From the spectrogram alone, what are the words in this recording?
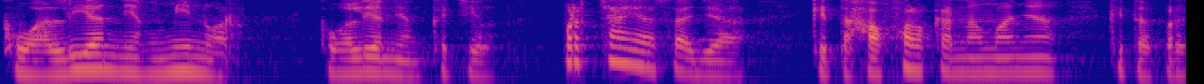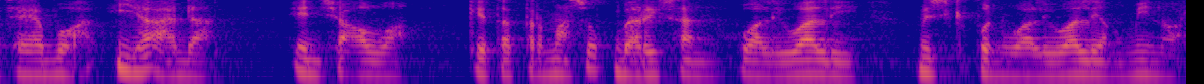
kewalian yang minor, kewalian yang kecil. Percaya saja, kita hafalkan namanya, kita percaya bahwa ia ada. Insya Allah kita termasuk barisan wali-wali, meskipun wali-wali yang minor.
